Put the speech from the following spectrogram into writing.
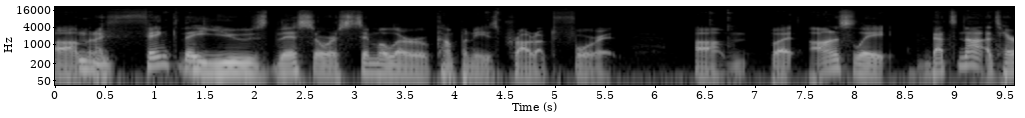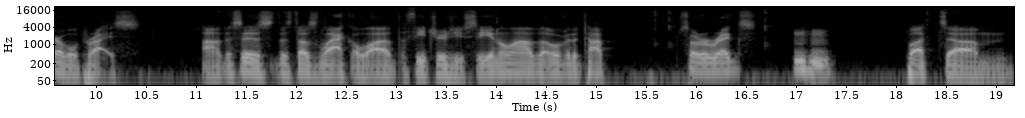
Um, and I think they use this or a similar company's product for it. Um, but honestly, that's not a terrible price. Uh, this is this does lack a lot of the features you see in a lot of the over the top sort of rigs. mm-hmm. But um,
